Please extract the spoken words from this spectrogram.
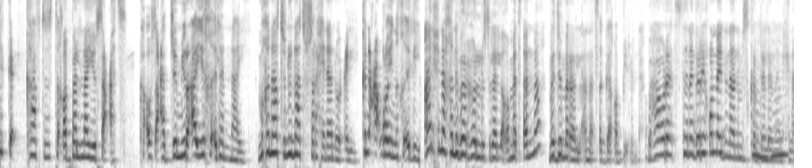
ልክዕ ካብቲ ዝተቐበልናዮ ሰዓት ካብኡ ሰዓት ጀሚሩ ኣይኽእለናይ ምክንያቱ ንናቱ ስራሕ ኢና ንውዕል ክንዓቑሮ ይንኽእል እዩ ኣንሕና ክንበርሀሉ ስለለቐመጠና መጀመርያ ለኣና ፀጋ ቀቢሉና ብሃዋርያት ዝተነገረ ይኮና ኢልና ንምስክር ደለና ንሕና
